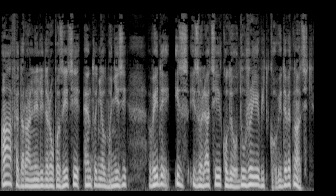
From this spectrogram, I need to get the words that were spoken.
А федеральний лідер опозиції Ентоні Албанізі вийде із ізоляції, коли одужає від COVID-19.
